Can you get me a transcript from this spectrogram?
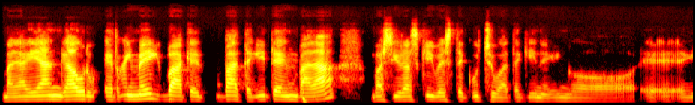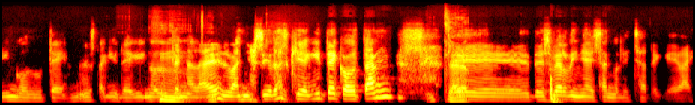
baina agian gaur remake bat, bat egiten bada, ba ziurazki beste kutsu batekin egingo e, egingo dute. Ez dakit egingo duten Hmm. ala, ez? Baina ziurazki egitekotan Claro. eh, desberdina izango litzateke, bai.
